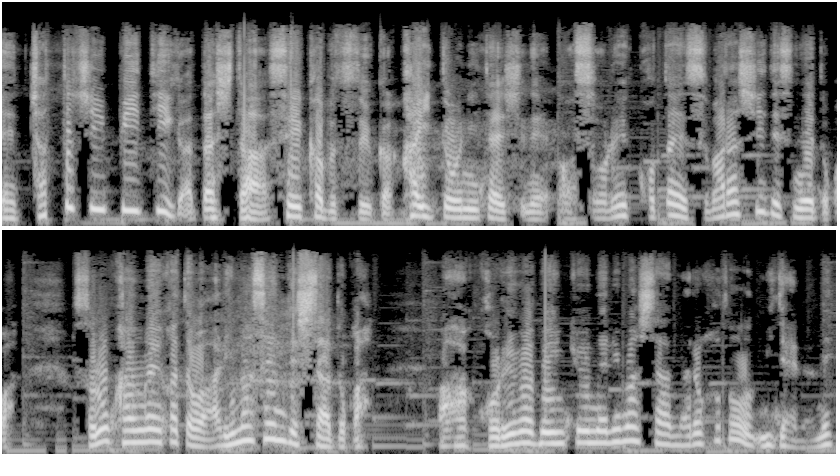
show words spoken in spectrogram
え、チャット GPT が出した成果物というか回答に対してね、あ、それ答え素晴らしいですねとか、その考え方はありませんでしたとか、あ、これは勉強になりました。なるほど。みたいなね、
